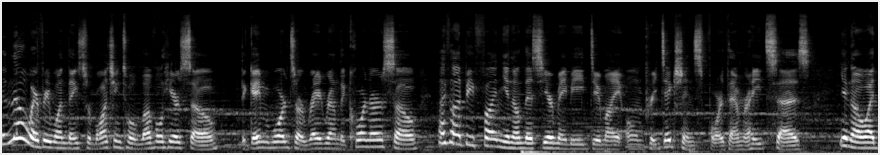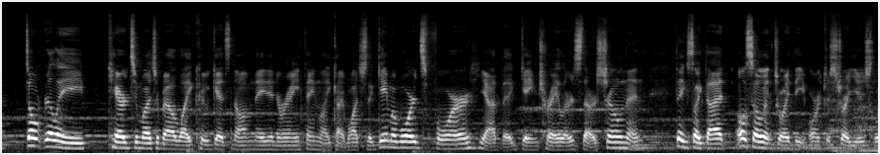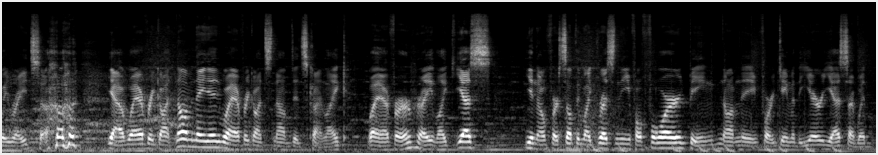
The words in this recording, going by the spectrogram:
Hello everyone, thanks for watching Total Level here, so the Game Awards are right around the corner, so I thought it'd be fun, you know, this year maybe do my own predictions for them, right? As, you know, I don't really care too much about like who gets nominated or anything, like I watch the Game Awards for, yeah, the game trailers that are shown and things like that. Also enjoyed the orchestra usually, right? So, yeah, whatever got nominated, whatever got snubbed, it's kind of like, whatever, right? Like, yes, you know, for something like Resident Evil 4 being nominated for Game of the Year, yes, I would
